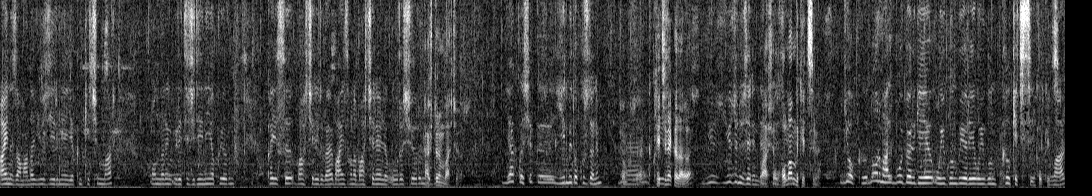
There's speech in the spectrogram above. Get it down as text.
Aynı zamanda 120'ye yakın keçim var. Onların üreticiliğini yapıyorum. Kayısı bahçeleri var. Aynı zamanda bahçelerle uğraşıyorum. Kaç dönüm bahçe var? Yaklaşık e, 29 dönüm. Çok Ee, güzel. Keçi ne kadar var? Yüz, yüzün üzerinde. Maşallah. Yüz- Hollanda keçisi mi? Yok normal bu bölgeye uygun, bu yöreye uygun kıl keçisi, Kıl keçisi. var.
